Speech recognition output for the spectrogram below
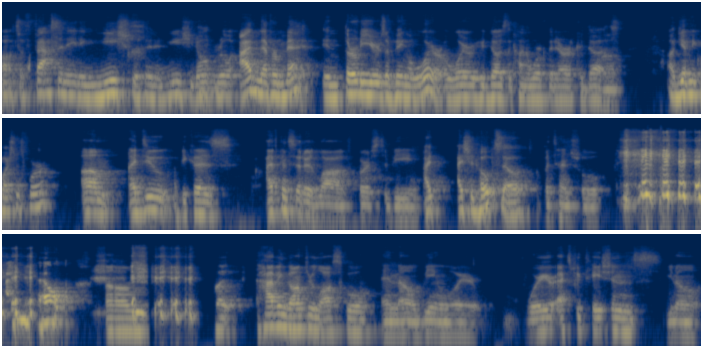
Oh, it's a fascinating niche within a niche. You don't really, I've never met in 30 years of being a lawyer, a lawyer who does the kind of work that Erica does. Uh, do you have any questions for her? Um, I do because I've considered law, of course, to be I, I should hope so. a potential. I need help. Um, but having gone through law school and now being a lawyer, were your expectations, you know,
